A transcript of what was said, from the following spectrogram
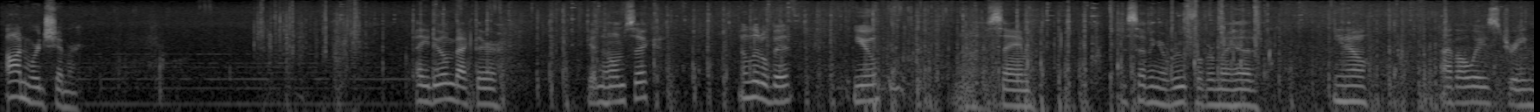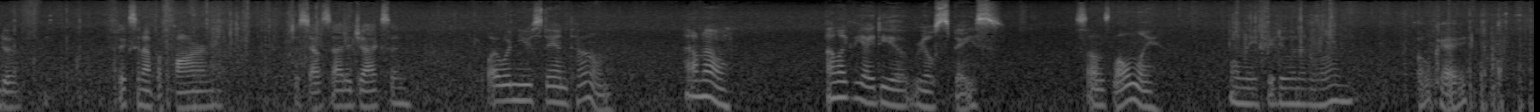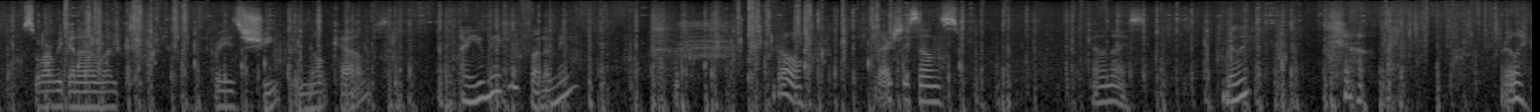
Onward, Shimmer. How you doing back there? Getting homesick? A little bit. You? Uh, same. Just having a roof over my head. You know, I've always dreamed of fixing up a farm just outside of Jackson. Why wouldn't you stay in town? I don't know. I like the idea of real space. Sounds lonely. Only if you're doing it alone. Okay. So are we gonna, like, raise sheep and milk calves? Are you making fun of me? No. It actually sounds kinda nice. Really? Yeah. Really?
